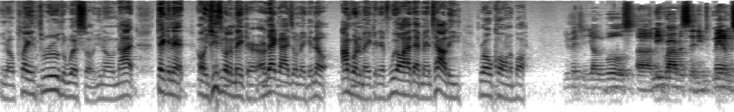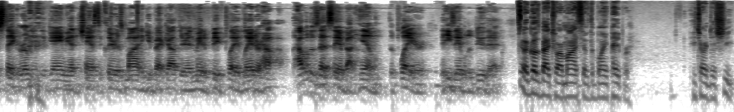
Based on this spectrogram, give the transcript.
you know, playing through the whistle, you know, not thinking that, oh, he's going to make it or that guy's going to make it. No, I'm going to make it. If we all had that mentality, roll call on the ball. You mentioned young Bulls. Uh, Meek Robertson, he made a mistake early in the game. He had a chance to clear his mind and get back out there and made a big play later. How, how does that say about him, the player, that he's able to do that? It goes back to our mindset of the blank paper. He turned his sheet.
